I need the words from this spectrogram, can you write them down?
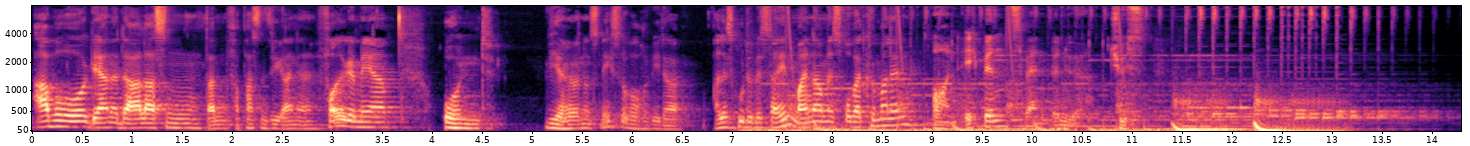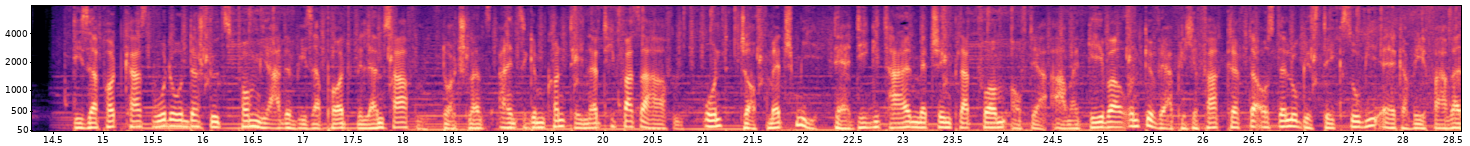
Abo gerne dalassen, dann verpassen Sie keine Folge mehr. Und wir hören uns nächste Woche wieder. Alles Gute bis dahin. Mein Name ist Robert Kümmerlen. Und ich bin Sven Benür. Tschüss. Dieser Podcast wurde unterstützt vom Jade Weserport Wilhelmshaven, Deutschlands einzigem Container-Tiefwasserhafen und JobMatchMe, der digitalen Matching-Plattform, auf der Arbeitgeber und gewerbliche Fachkräfte aus der Logistik sowie Lkw-Fahrer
